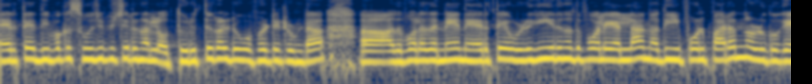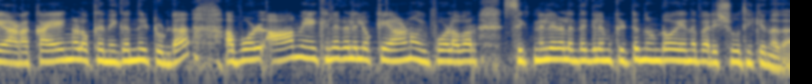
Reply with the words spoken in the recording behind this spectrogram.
നേരത്തെ ദീപക് സൂചിപ്പിച്ചിരുന്നല്ലോ തുരുത്തുകൾ രൂപപ്പെട്ടിട്ടുണ്ട്. അതുപോലെ തന്നെ നേരത്തെ ഒഴുകിയിരുന്നത് പോലെയല്ല നദി ഇപ്പോൾ പരന്നൊഴുകുകയാണ് കയങ്ങളൊക്കെ നികന്നിട്ടുണ്ട്. അപ്പോൾ ആ മേഖലകളിലൊക്കെയാണോ ഇപ്പോൾ അവർ സിഗ്നലുകൾ എന്തെങ്കിലും കിട്ടുന്നുണ്ടോ എന്ന് പരിശോധിക്കുന്നത്?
